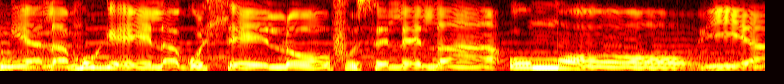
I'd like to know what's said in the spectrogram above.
ngiyalamukela kuhlelo fuselela umoya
